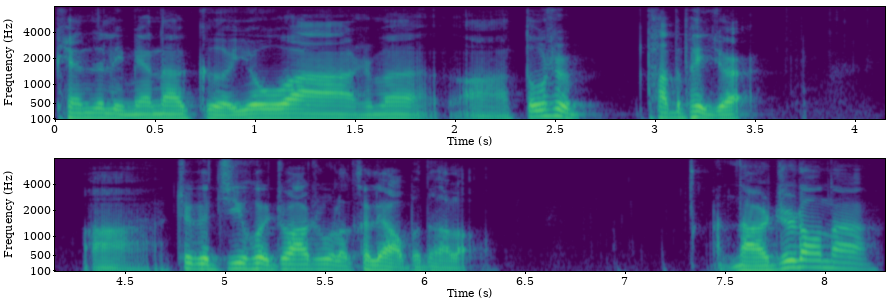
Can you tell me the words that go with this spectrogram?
片子里面呢葛优啊什么啊都是他的配角啊，这个机会抓住了可了不得了。哪知道呢？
